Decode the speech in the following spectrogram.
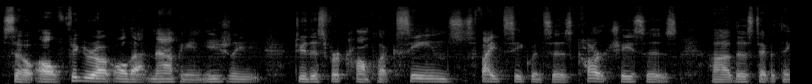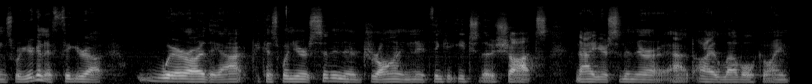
So I'll figure out all that mapping. Usually do this for complex scenes, fight sequences, car chases, uh, those type of things where you're going to figure out where are they at? Because when you're sitting there drawing and you think of each of those shots now you're sitting there at eye level going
